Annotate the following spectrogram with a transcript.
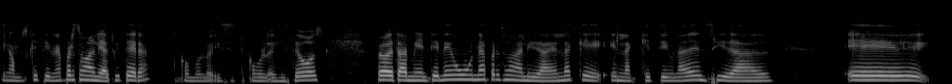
digamos que tiene una personalidad tuitera, como lo dijiste, como lo dijiste vos, pero también tiene una personalidad en la que, en la que tiene una densidad eh,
